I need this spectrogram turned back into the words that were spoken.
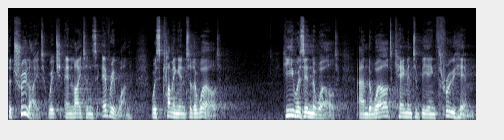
The true light, which enlightens everyone, was coming into the world. He was in the world, and the world came into being through him,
